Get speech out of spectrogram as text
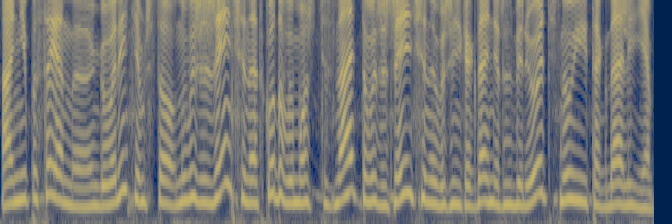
А не постоянно говорить им, что, ну, вы же женщины, откуда вы можете знать, ну, вы же женщины, вы же никогда не разберетесь, ну, и так далее.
